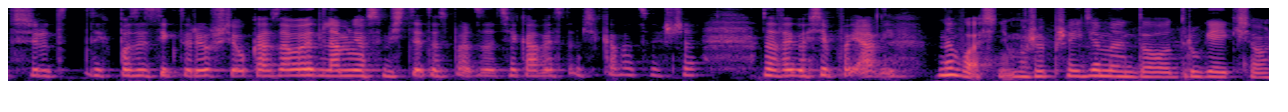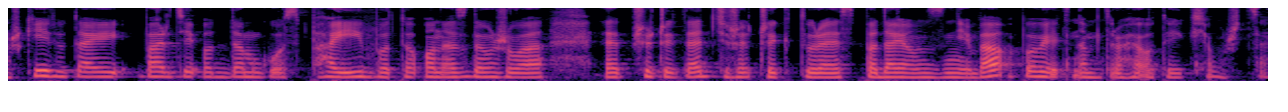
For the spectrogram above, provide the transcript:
wśród tych pozycji, które już się ukazały, dla mnie osobiście to jest bardzo ciekawe. Jestem ciekawa, co jeszcze nowego się pojawi. No właśnie, może przejdziemy do drugiej książki. Tutaj bardziej oddam głos Pai, bo to ona zdążyła e, przeczytać rzeczy, które spadają z nieba. Opowiedz nam trochę o tej książce.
